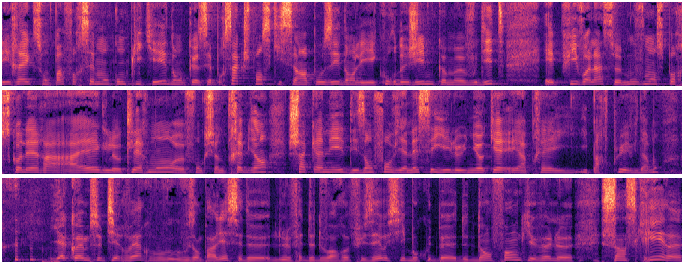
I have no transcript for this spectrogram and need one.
les règles sont pas forcément compliquées, donc euh, c'est pour ça que je pense qu'il s'est imposé dans les cours de gym, comme euh, vous dites. Et puis voilà, ce mouvement sport scolaire à, Aigle, clairement, fonctionne très bien. Chaque année, des enfants viennent essayer le hockey et après, ils, partent plus, évidemment. Il y a quand même ce petit revers, vous, vous en parliez, c'est le fait de devoir refuser aussi beaucoup d'enfants qui veulent s'inscrire.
